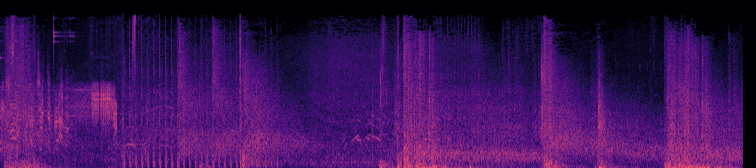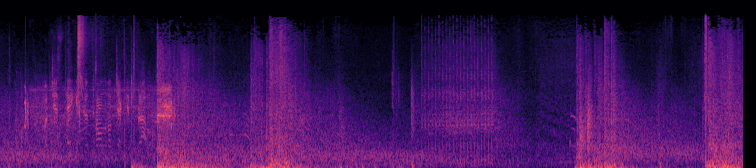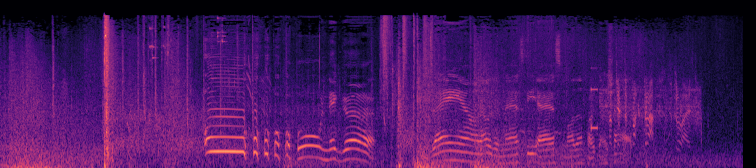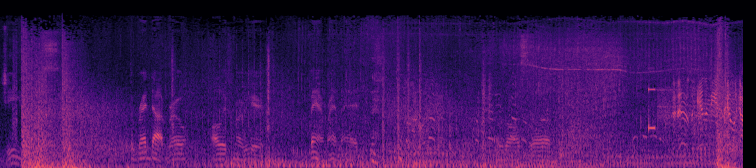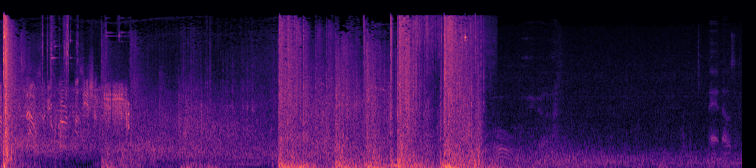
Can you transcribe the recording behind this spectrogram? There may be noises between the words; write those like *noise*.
We've lost objective Bravo. We've just taken control of objective Bravo. Oh, nigga. Damn, that was a nasty ass motherfucking shot. Jesus. The red dot, bro. All the way from over here. Bam, right in the head. *laughs*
